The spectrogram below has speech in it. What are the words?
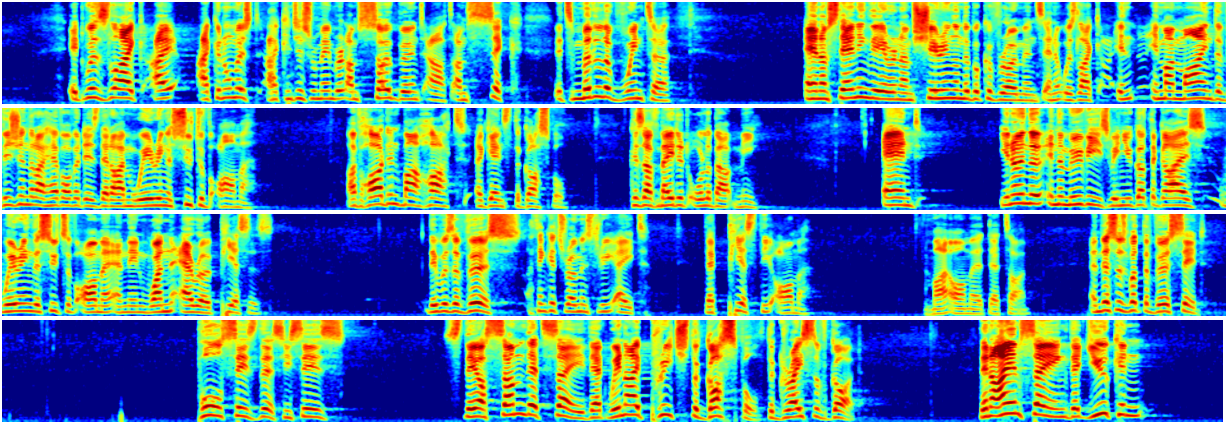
It was like I, I can almost, I can just remember it. I'm so burnt out. I'm sick. It's middle of winter. And I'm standing there and I'm sharing on the book of Romans. And it was like, in, in my mind, the vision that I have of it is that I'm wearing a suit of armor. I've hardened my heart against the gospel because I've made it all about me. And you know, in the, in the movies, when you got the guys wearing the suits of armor and then one arrow pierces, there was a verse, I think it's Romans 3 8, that pierced the armor, my armor at that time. And this is what the verse said. Paul says this He says, There are some that say that when I preach the gospel, the grace of God, then I am saying that you can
